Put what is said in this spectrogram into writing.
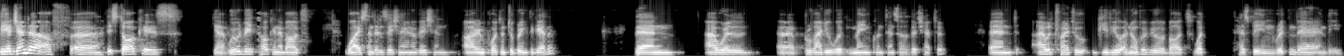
the agenda of uh, this talk is, yeah, we will be talking about why standardization and innovation are important to bring together. Then I will uh, provide you with main contents of the chapter. And I will try to give you an overview about what has been written there and the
